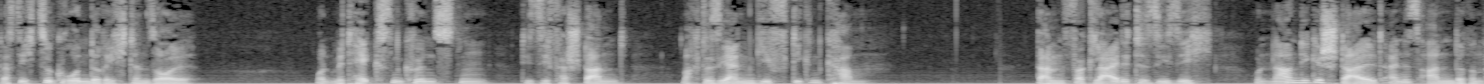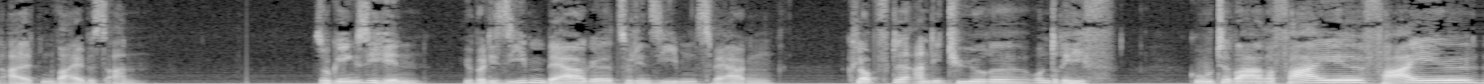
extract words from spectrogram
das dich zugrunde richten soll. Und mit Hexenkünsten, die sie verstand, machte sie einen giftigen Kamm. Dann verkleidete sie sich und nahm die Gestalt eines anderen alten Weibes an. So ging sie hin, über die sieben Berge zu den sieben Zwergen, klopfte an die Türe und rief Gute Ware feil, feil.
